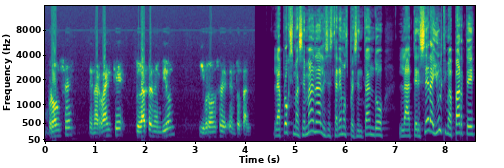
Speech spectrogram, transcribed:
bronce en arranque, plata en envión y bronce en total. La próxima semana les estaremos presentando la tercera y última parte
